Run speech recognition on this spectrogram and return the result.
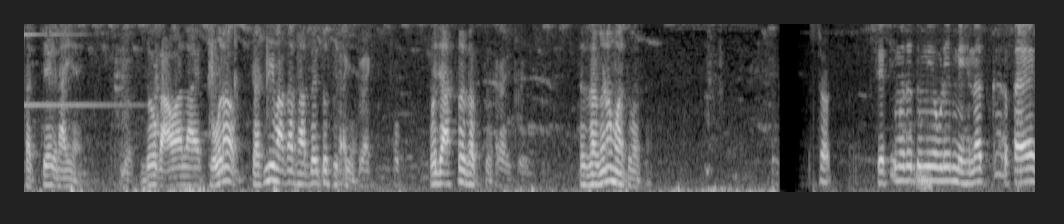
सत्य नाही आहे जो गावाला आहे थोडं चटणी भाकर खातोय तो सुखी आहे. तो जास्त जगतो. तर जगणं महत्वाचं शेतीमध्ये तुम्ही एवढी मेहनत करताय.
